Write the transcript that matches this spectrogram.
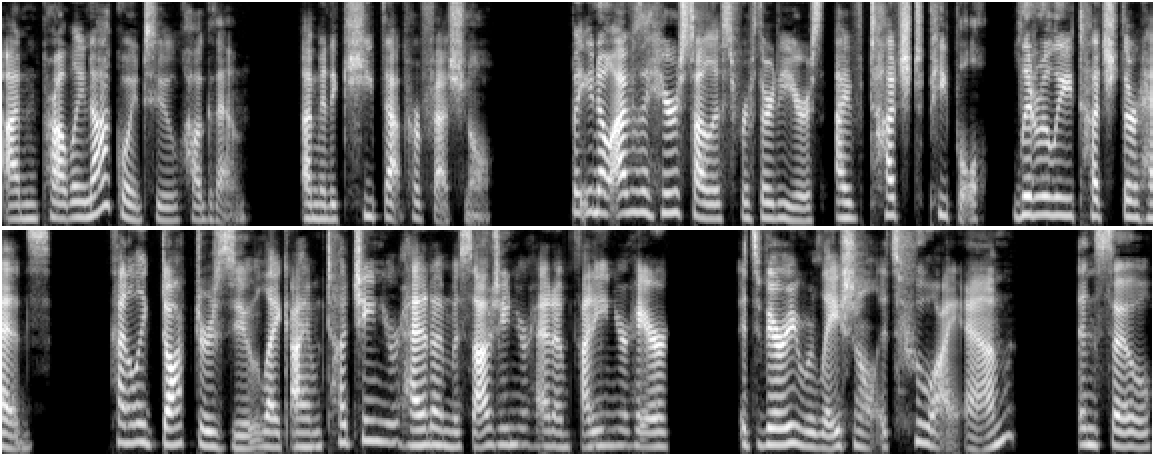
I'm probably not going to hug them. I'm going to keep that professional. But you know, I was a hairstylist for 30 years. I've touched people literally touched their heads, kind of like doctors do. Like, I'm touching your head, I'm massaging your head, I'm cutting your hair. It's very relational. It's who I am. And so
